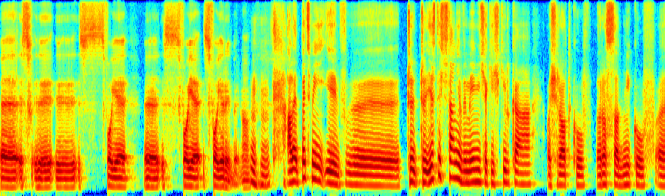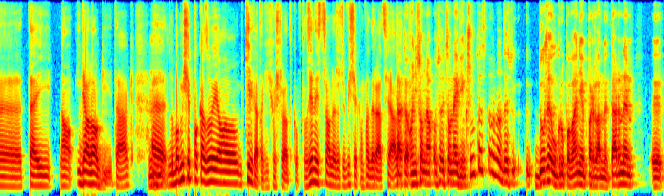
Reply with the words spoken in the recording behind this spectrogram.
e, sw, e, e, swoje, e, swoje, swoje ryby. No. Mhm. Ale powiedz mi, y, czy, czy jesteś w stanie wymienić jakieś kilka ośrodków, rozsadników e, tej no, ideologii, tak? E, no bo mi się pokazują kilka takich ośrodków. To z jednej strony rzeczywiście Konfederacja, ale Tak, to oni są, na, oni są największym. To jest, no, no, to jest duże ugrupowanie parlamentarne, y,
